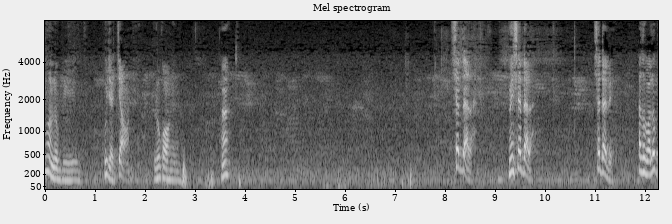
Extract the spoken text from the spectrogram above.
လုံးဝလုပ်ပြီးခုကြကြောက်နေလို့ကောင်းနေဟမ်ရှက်တက်လားမင်းရှက်တက်လားရှက်တက်တယ်အဲ့ဒါဘာလို့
